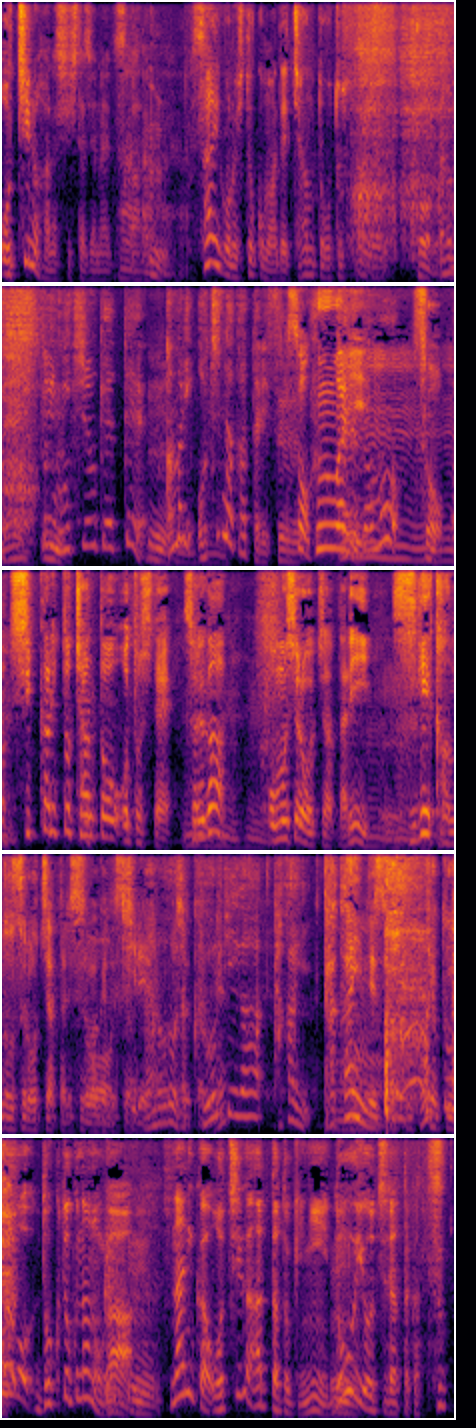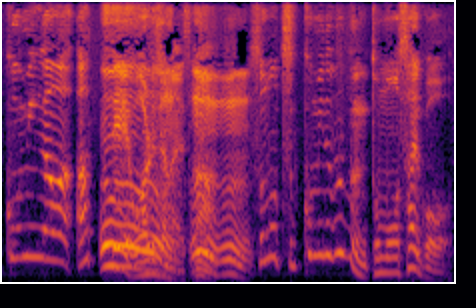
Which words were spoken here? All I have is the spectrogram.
オチの話したじゃないですか、最後の一コマでちゃんと落とすんですよ。あのそういう日常系って、あんまり落ちなかったりする。そうふんわり。そう。しっかりとちゃんと落としてそれが面白いオチだったり、すげえ感動するオチだったりするわけですよ。なるほどじゃあクオリティが高い。高いん。ですよ結本局当独特なのが、ん。何かオチがあった時にどういうオチだったかツッコミがあって終わるじゃないですか、そのツッコミの部分とも最後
